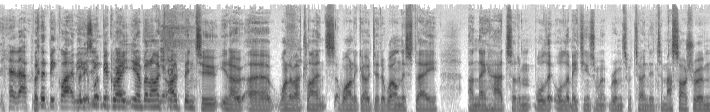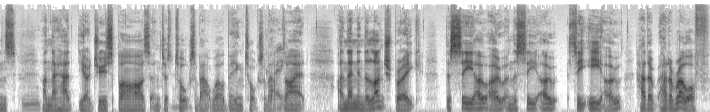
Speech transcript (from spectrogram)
yeah, that but- could be quite amusing. but it would be great, it? you know. But I've Yeah. I've been to you know uh, one of our clients a while ago did a wellness day, and they had sort of all the all the meetings rooms were turned into massage rooms, Mm. and they had you know juice bars and just talks about well-being, talks about Great. diet, and then in the lunch break, the COO and the CO, CEO had a had a row off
